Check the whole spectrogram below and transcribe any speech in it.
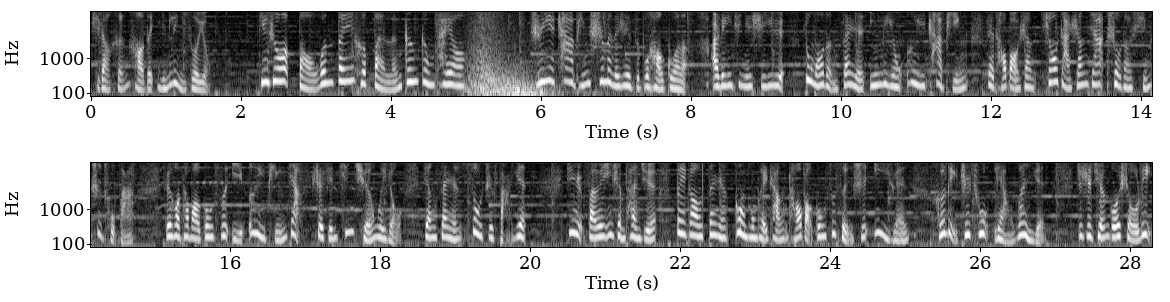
起到很好的引领作用。听说保温杯和板蓝根更配哦。职业差评师们的日子不好过了。二零一七年十一月，杜某等三人因利用恶意差评在淘宝上敲诈商家，受到刑事处罚。随后，淘宝公司以恶意评价涉嫌侵权为由，将三人诉至法院。近日，法院一审判决，被告三人共同赔偿淘宝公司损失一元，合理支出两万元。这是全国首例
